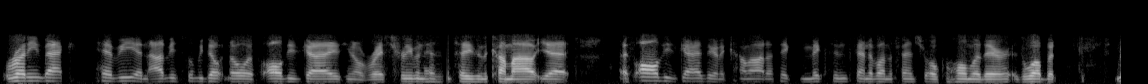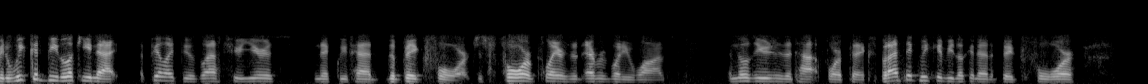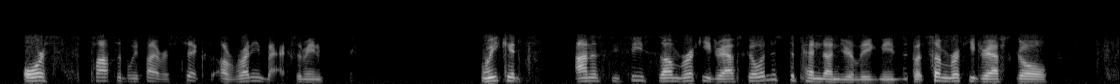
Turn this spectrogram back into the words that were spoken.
running back heavy, and obviously we don't know if all these guys, you know, Royce Freeman hasn't said he's going to come out yet. If all these guys are going to come out, I think Mixon's kind of on the fence for Oklahoma there as well. But I mean, we could be looking at. I feel like these last few years, Nick, we've had the big four, just four players that everybody wants, and those are usually the top four picks. But I think we could be looking at a big four, or possibly five or six of running backs. I mean, we could honestly see some rookie drafts go, and just depend on your league needs, but some rookie drafts go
